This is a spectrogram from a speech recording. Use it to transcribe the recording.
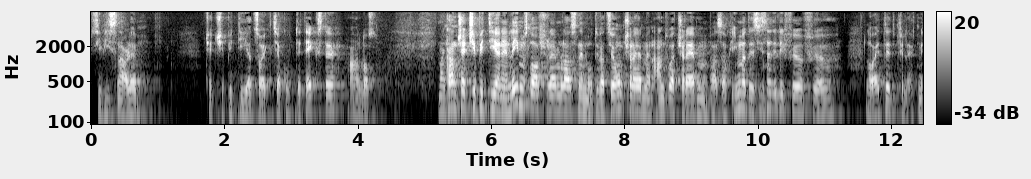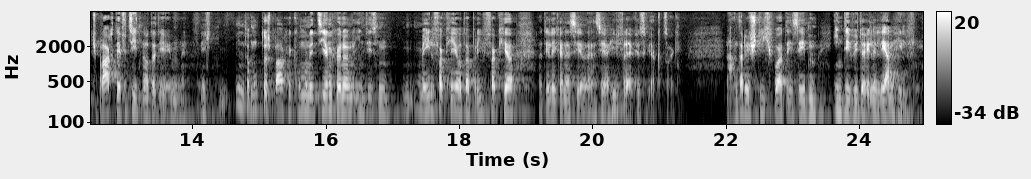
Sie wissen alle, ChatGPT erzeugt sehr gute Texte. Ja, man kann ChatGPT einen Lebenslauf schreiben lassen, eine Motivation schreiben, eine Antwort schreiben, was auch immer. Das ist natürlich für, für Leute vielleicht mit Sprachdefiziten oder die eben nicht in der Muttersprache kommunizieren können, in diesem Mailverkehr oder Briefverkehr natürlich sehr, ein sehr hilfreiches Werkzeug. Ein anderes Stichwort ist eben individuelle Lernhilfen.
